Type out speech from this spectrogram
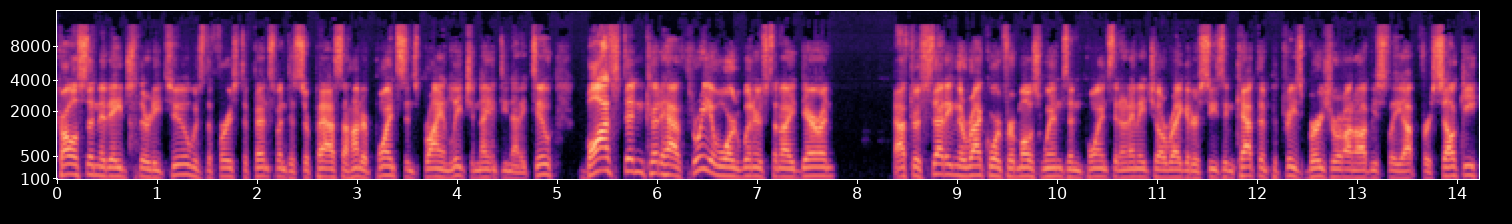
Karlsson, at age 32, was the first defenseman to surpass 100 points since Brian Leetch in 1992. Boston could have three award winners tonight, Darren. After setting the record for most wins and points in an NHL regular season, Captain Patrice Bergeron obviously up for Selke.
